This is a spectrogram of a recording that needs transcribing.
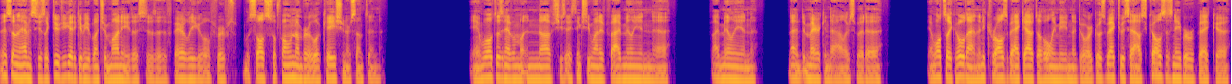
And then something happens. She's like, dude, you got to give me a bunch of money. This is a paralegal for Saul's phone number, location, or something. And Walt doesn't have enough. She's, I think she wanted five million, uh, five million, not American dollars, but, uh, and Walt's like, hold on. Then he crawls back out the hole he in the door, goes back to his house, calls his neighbor Rebecca,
